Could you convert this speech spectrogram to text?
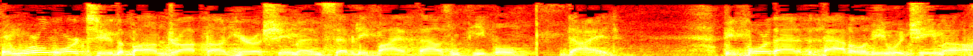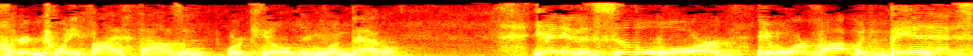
In World War II, the bomb dropped on Hiroshima and 75,000 people died. Before that, at the Battle of Iwo Jima, 125,000 were killed in one battle. Yet in the Civil War, a war fought with bayonets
